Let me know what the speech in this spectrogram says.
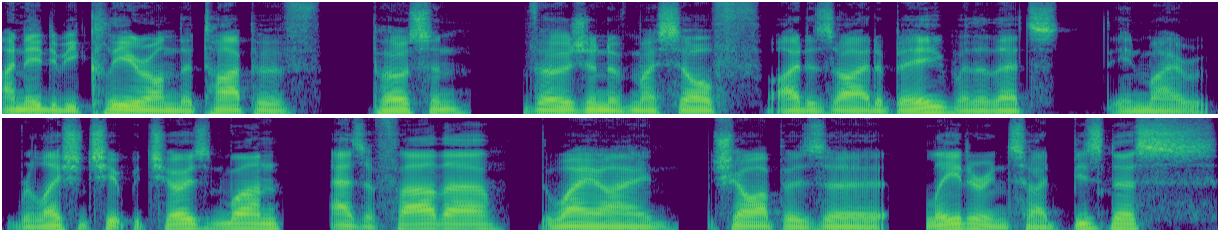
I need to be clear on the type of person, version of myself I desire to be, whether that's in my relationship with Chosen One, as a father, the way I show up as a leader inside business,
